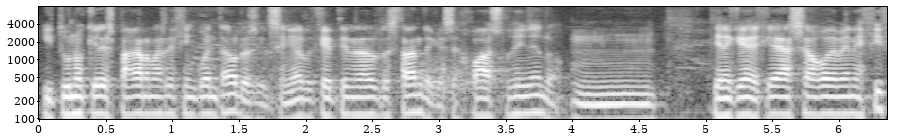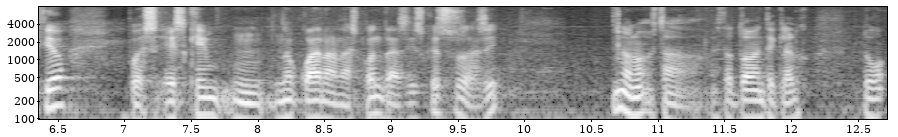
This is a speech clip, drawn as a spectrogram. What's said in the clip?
Y tú no quieres pagar más de 50 euros y el señor que tiene el restaurante, que se juega su dinero, mm, tiene que quedarse algo de beneficio, pues es que mm, no cuadran las cuentas. Y es que eso es así. No, no, está, está totalmente claro. Luego,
